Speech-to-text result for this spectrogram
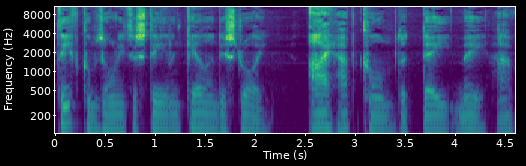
thief comes only to steal and kill and destroy. I have come that they may have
